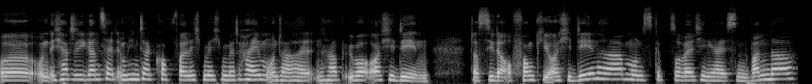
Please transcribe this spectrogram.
Äh, Und ich hatte die ganze Zeit im Hinterkopf, weil ich mich mit Heim unterhalten habe, über Orchideen. Dass die da auch funky Orchideen haben und es gibt so welche, die heißen Wanda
